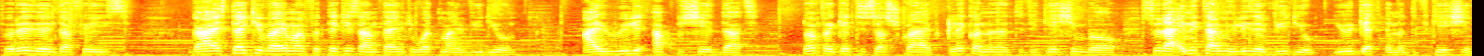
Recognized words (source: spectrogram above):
So this is the interface. Guys thank you very much for taking some time to watch my video I really appreciate that. Don't forget to subscribe, click on the notification bell so that anytime you release a video, you will get a notification.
